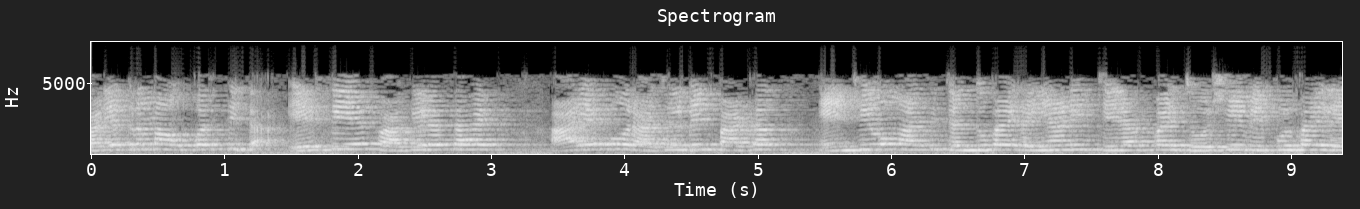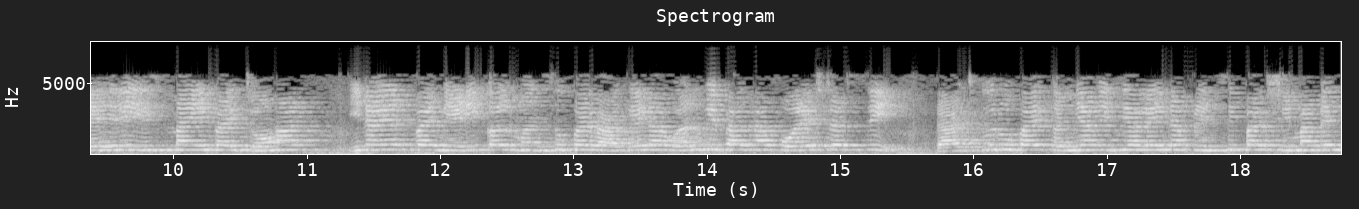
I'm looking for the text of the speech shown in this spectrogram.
કાર્યક્રમમાં ઉપસ્થિત એસીએફ વાઘેલા સાહેબ, આરએફઓ રાજુલબેન પાઠક એનજીઓ માંથી ચંદુભાઈ રૈયાણી, ચિરાગભાઈ જોશી, વિપુલભાઈ લહેરી, ઇસ્માઇલભાઈ ચૌહાણ, ઇનાયતભાઈ મેડિકલ, મનસુખભાઈ વાઘેલા, વન વિભાગના ફોરેસ્ટર શ્રી રાજગુરુભાઈ કન્યા વિદ્યાલયના પ્રિન્સિપાલ સીમાબેન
